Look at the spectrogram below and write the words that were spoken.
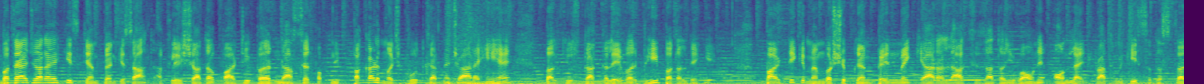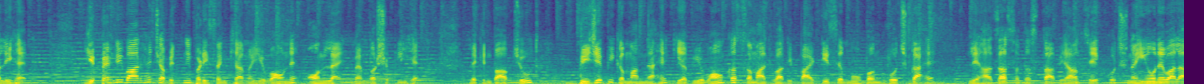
बताया जा रहा है कि इस कैंपेन के साथ अखिलेश यादव पार्टी पर न सिर्फ़ अपनी पकड़ मज़बूत करने जा रहे हैं, बल्कि उसका कलेवर भी बदल देंगे। पार्टी के मेंबरशिप कैंपेन में 11 लाख से ज़्यादा युवाओं ने ऑनलाइन प्राथमिकी सदस्यता ली है। ये पहली बार है जब इतनी बड़ी संख्या में युवाओं ने ऑनलाइन मेंबरशिप ली है। लेकिन बावजूद बीजेपी का मानना है कि अब युवाओं का समाजवादी पार्टी से मुँह बंद हो चुका है, लिहाजा सदस्यता अभियान से कुछ नहीं होने वाला।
